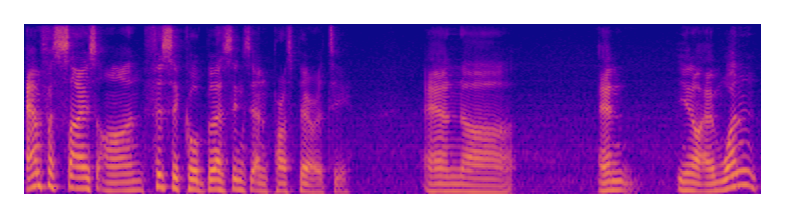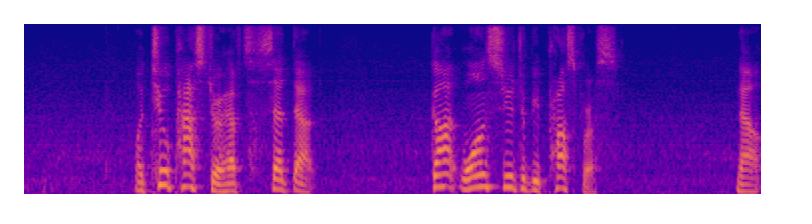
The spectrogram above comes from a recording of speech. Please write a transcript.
emphasize on physical blessings and prosperity, and uh, and you know, and one or two pastors have said that God wants you to be prosperous. Now,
